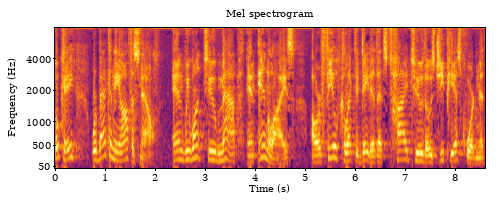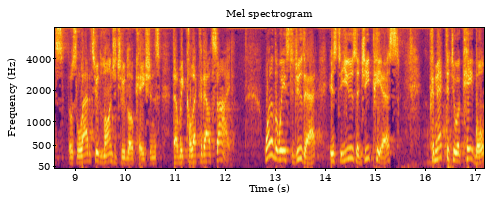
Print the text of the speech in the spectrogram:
Okay, we're back in the office now, and we want to map and analyze our field collected data that's tied to those GPS coordinates, those latitude longitude locations that we collected outside. One of the ways to do that is to use a GPS connected to a cable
